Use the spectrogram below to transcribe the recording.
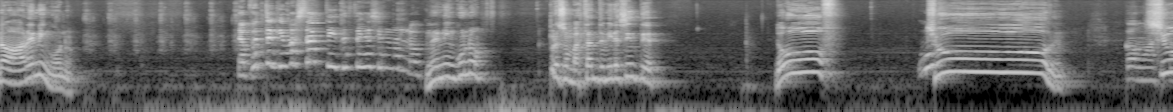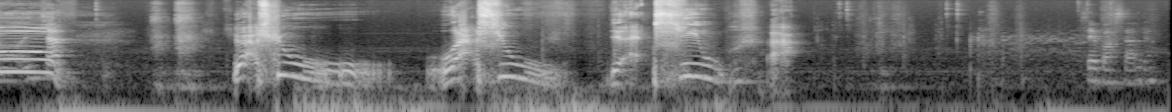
No, no hay ninguno. Te apuesto que pasaste y te estoy haciendo loco. No hay ninguno. Pero son bastante, mira Cintia. ¡Uf! Uf. ¡Chu! Como Shoo. chat. ¡Ya, shu! ¡Wa, shu! ¡Ya, shu! Ah. Se pasaron.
